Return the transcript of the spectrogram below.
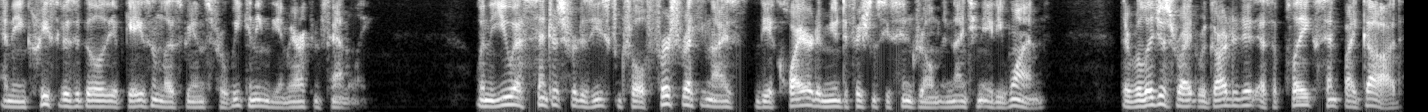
and the increased visibility of gays and lesbians for weakening the American family. When the U.S. Centers for Disease Control first recognized the acquired immune deficiency syndrome in 1981, the religious right regarded it as a plague sent by God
